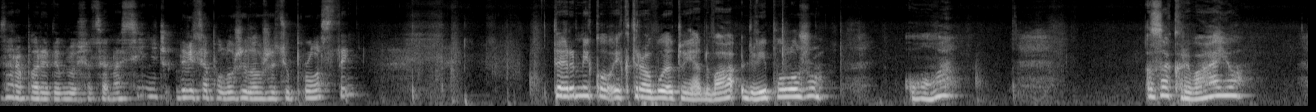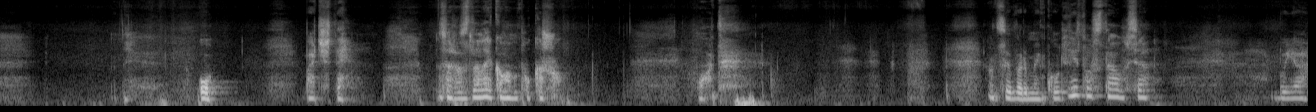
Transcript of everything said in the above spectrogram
Зараз передивлюся це насіннячко. Дивіться, положила вже цю простинь. Терміко, як треба буде, то я два, дві положу. О. Закриваю. О, бачите, зараз далеко вам покажу. От. Оце вермикуліт остався. Бо я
